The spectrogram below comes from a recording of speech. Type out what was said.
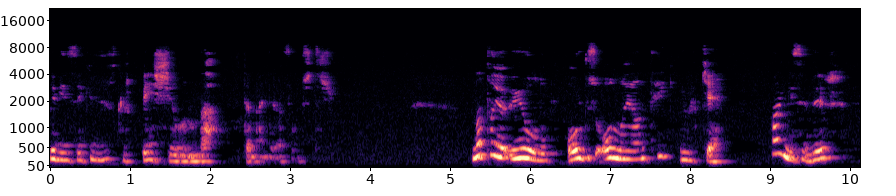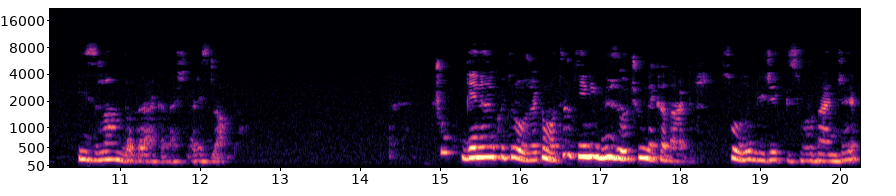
ve 1845 yılında temeller atılmıştır. NATO'ya üye olup ordusu olmayan tek ülke hangisidir? İzlanda'dır arkadaşlar, İzlanda. Çok genel kültür olacak ama Türkiye'nin yüz ölçümü ne kadardır? Sorulabilecek bir soru bence.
